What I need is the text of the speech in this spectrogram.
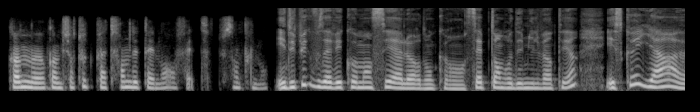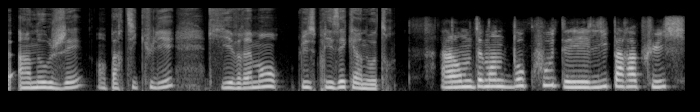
comme, comme sur toute plateforme de paiement, en fait, tout simplement. Et depuis que vous avez commencé, alors, donc en septembre 2021, est-ce qu'il y a euh, un objet en particulier qui est vraiment plus prisé qu'un autre? Alors, on me demande beaucoup des lits parapluies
